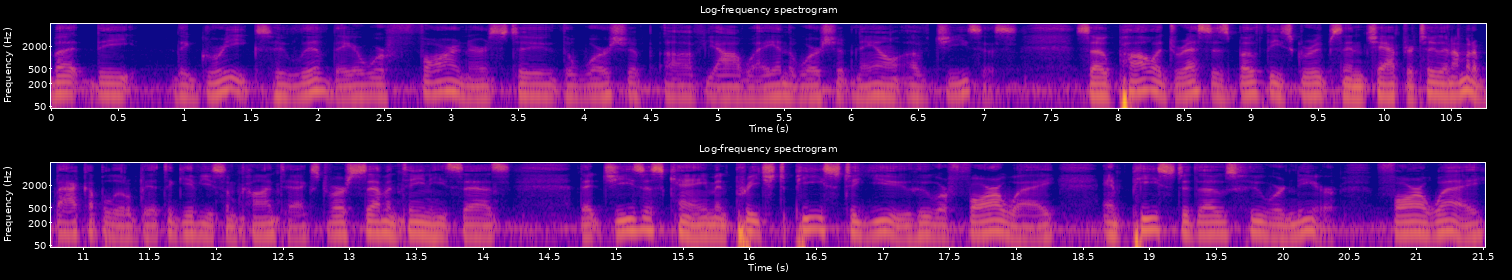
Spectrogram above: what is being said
but the the Greeks who lived there were foreigners to the worship of Yahweh and the worship now of Jesus. So Paul addresses both these groups in chapter 2, and I'm going to back up a little bit to give you some context. Verse 17, he says, that Jesus came and preached peace to you who were far away and peace to those who were near. Far away,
